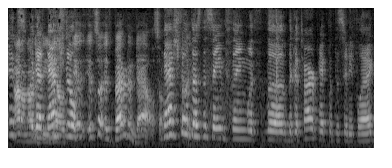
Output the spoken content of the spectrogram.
it's I don't know again. Nashville. It, it's a, it's better than Dallas. so- Nashville does the same thing with the the guitar pick with the city flag,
